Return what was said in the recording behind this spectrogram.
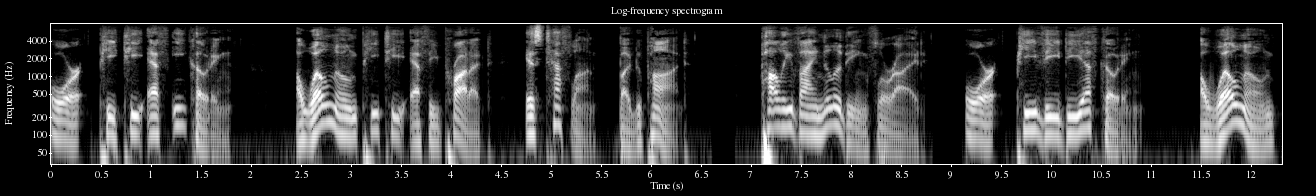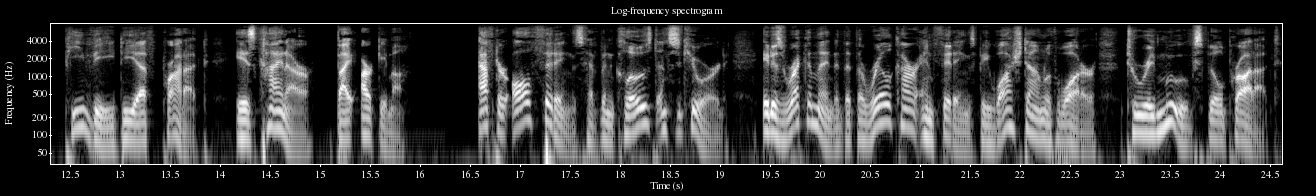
or PTFE coating. A well-known PTFE product is Teflon by DuPont. Polyvinylidene fluoride, or PVDF coating. A well-known PVDF product is Kynar by Arkema. After all fittings have been closed and secured, it is recommended that the railcar and fittings be washed down with water to remove spilled product.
